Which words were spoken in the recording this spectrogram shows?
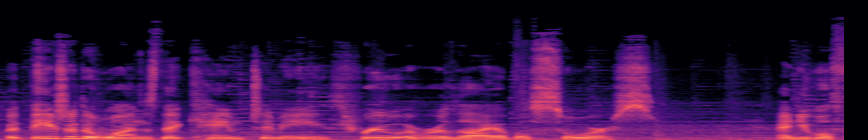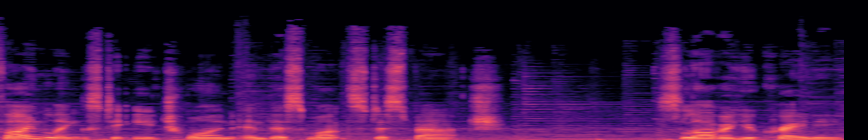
but these are the ones that came to me through a reliable source, and you will find links to each one in this month's dispatch. Slava Ukraini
